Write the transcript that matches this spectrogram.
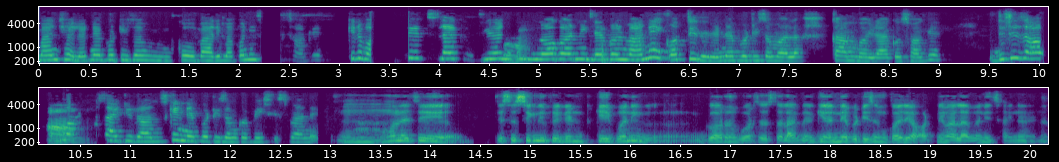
मान्छेहरूले नेपोटिजमको बारेमा पनि छ कि। किनभने इट्स लाइक नगर्ने लेभलमा नै कति धेरै नेपोटिजमवाला काम भइरहेको छ कि। दिस इज सोसाइटी रन्स के नेपोटिजमको बेसिसमा नै मलाई चाहिँ त्यस्तो सिग्निफिकेन्ट केही पनि गर्नुपर्छ जस्तो लाग्दैन किन नेपोटिजम कहिले हट्नेवाला पनि छैन होइन?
